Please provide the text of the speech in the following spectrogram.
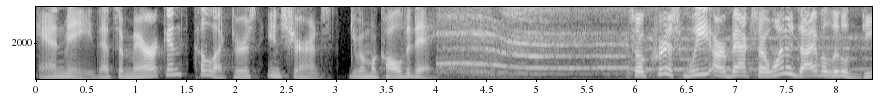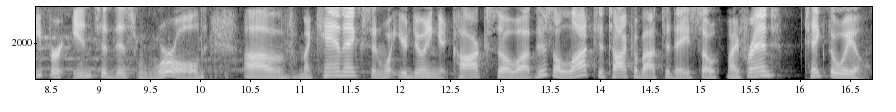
and me. That's American Collectors Insurance. Give them a call today. So, Chris, we are back. So, I want to dive a little deeper into this world of mechanics and what you're doing at Cox. So, uh, there's a lot to talk about today. So, my friend, take the wheel.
